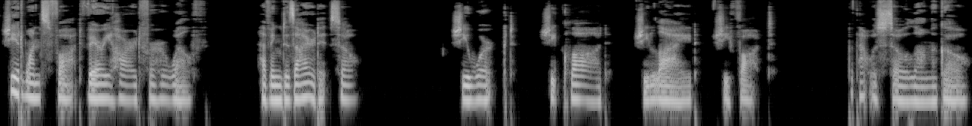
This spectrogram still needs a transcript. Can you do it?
She had once fought very hard for her wealth, having desired it so. She worked, she clawed, she lied, she fought. But that was so long ago.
